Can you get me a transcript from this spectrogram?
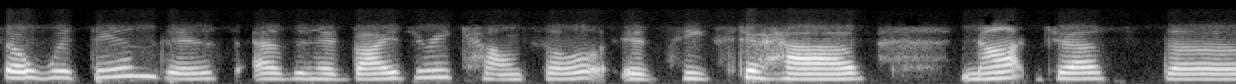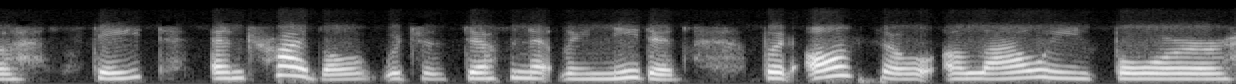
So within this, as an advisory council, it seeks to have not just the state and tribal, which is definitely needed, but also allowing for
